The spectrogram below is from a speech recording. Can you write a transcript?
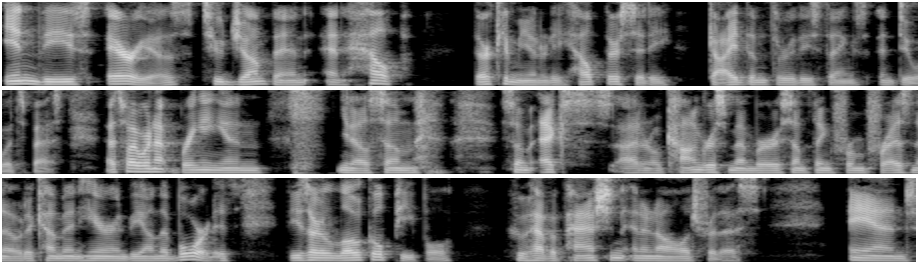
in these areas to jump in and help their community, help their city, guide them through these things and do what's best. That's why we're not bringing in, you know, some some ex I don't know Congress member or something from Fresno to come in here and be on the board. It's these are local people who have a passion and a knowledge for this, and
